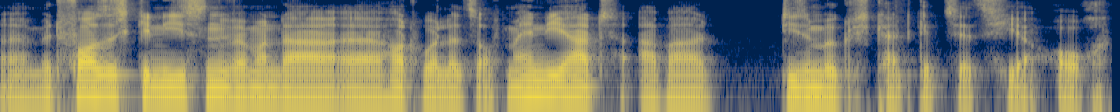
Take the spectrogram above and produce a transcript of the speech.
äh, mit Vorsicht genießen, wenn man da äh, Hot Wallets auf dem Handy hat. Aber diese Möglichkeit gibt's jetzt hier auch.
